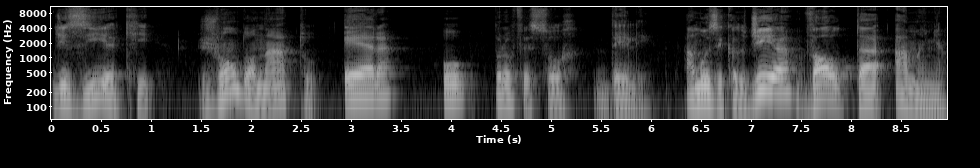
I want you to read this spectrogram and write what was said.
dizia que João Donato era o professor dele. A música do dia volta amanhã.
